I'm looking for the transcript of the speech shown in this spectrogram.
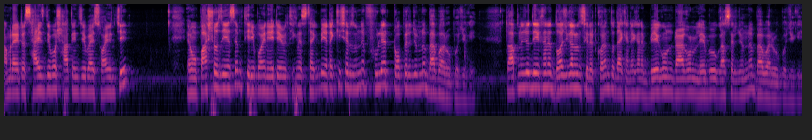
আমরা এটা সাইজ দেবো সাত ইঞ্চি বাই ছয় ইঞ্চি এবং পাঁচশো GSM three point eight M thickness থাকবে। এটা কিসের জন্য? ফুলের টপের জন্য ব্যবহার উপযোগী। তো আপনি যদি এখানে দশ গ্যালন সিলেক্ট করেন, তো দেখেন এখানে বেগুন, ড্রাগন, লেবু গাছের জন্য ব্যবহার উপযোগী।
